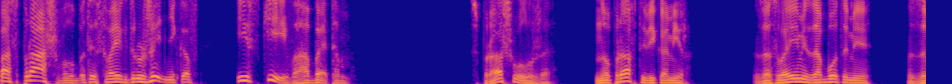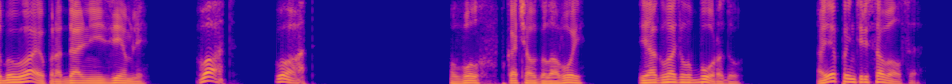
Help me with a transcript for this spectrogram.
Поспрашивал бы ты своих дружинников из Киева об этом. Спрашивал уже. Но прав ты, Викамир. За своими заботами забываю про дальние земли. Вот, вот. Волхв покачал головой и огладил бороду. А я поинтересовался.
